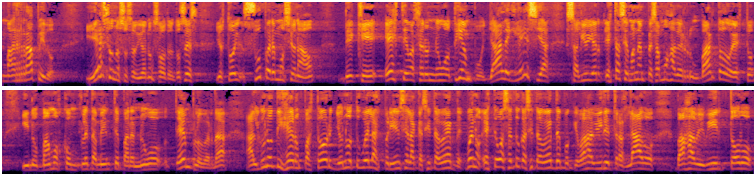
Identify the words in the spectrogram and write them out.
más rápido. Y eso nos sucedió a nosotros. Entonces, yo estoy súper emocionado de que este va a ser un nuevo tiempo. Ya la iglesia salió, esta semana empezamos a derrumbar todo esto y nos vamos completamente para el nuevo templo, ¿verdad? Algunos dijeron, pastor, yo no tuve la experiencia de la casita verde. Bueno, esto va a ser tu casita verde porque vas a vivir el traslado, vas a vivir todo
